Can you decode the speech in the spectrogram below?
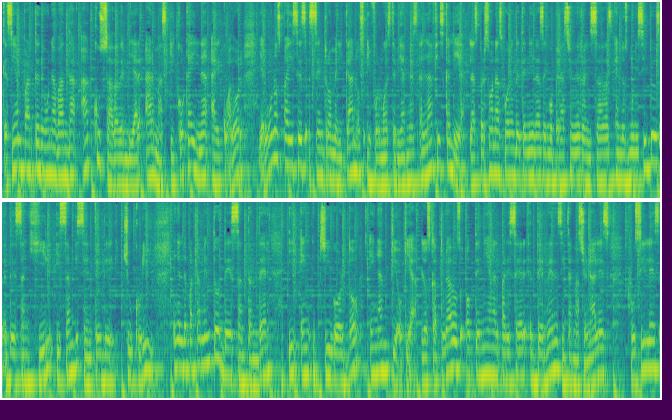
que hacían parte de una banda acusada de enviar armas y cocaína a Ecuador y algunos países centroamericanos, informó este viernes la Fiscalía. Las personas fueron detenidas en operaciones realizadas en los municipios de San Gil y San Vicente de Chucurí, en el departamento de Santander y en Chigordó, en Antioquia. Los capturados obtenían al parecer de redes internacionales fusiles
